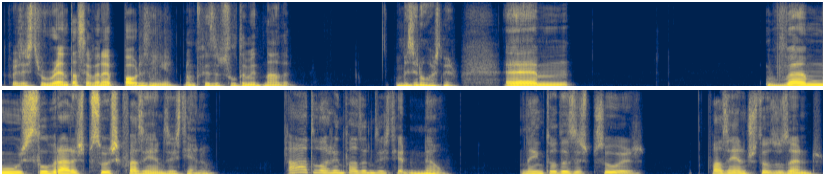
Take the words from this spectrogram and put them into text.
Depois deste rant à 7-Up, pobrezinha, não me fez absolutamente nada. Mas eu não gosto mesmo. Ahm, vamos celebrar as pessoas que fazem anos este ano? Ah, toda a gente faz anos este ano. Não. Nem todas as pessoas fazem anos todos os anos.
